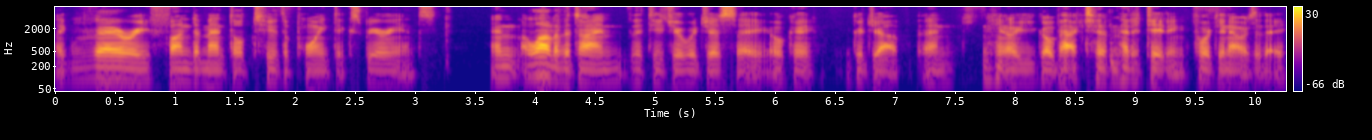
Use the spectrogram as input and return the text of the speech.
Like very fundamental to the point experience. And a lot of the time, the teacher would just say, okay, good job. And, you know, you go back to meditating 14 hours a day.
